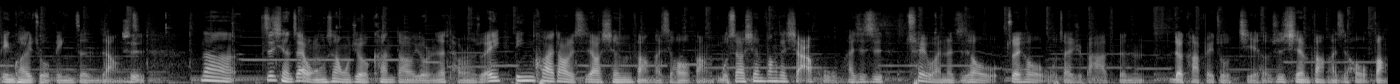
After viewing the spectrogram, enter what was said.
冰块做冰镇这样子是。那之前在网上我就有看到有人在讨论说，哎，冰块到底是要先放还是后放？我是要先放在下壶，还是是萃完了之后，最后我再去把它跟热咖啡做结合，就是先放还是后放？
